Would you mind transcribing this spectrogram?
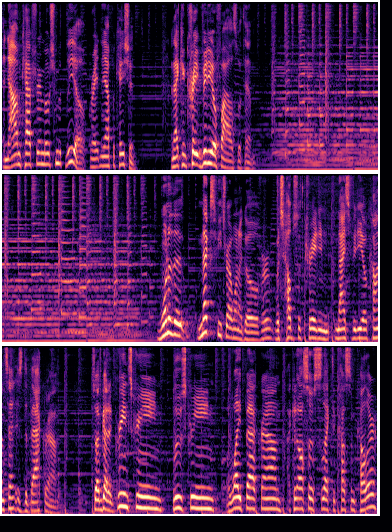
And now I'm capturing motion with Leo right in the application. And I can create video files with him. One of the next feature I wanna go over, which helps with creating nice video content, is the background. So I've got a green screen, blue screen, a white background. I can also select a custom color,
